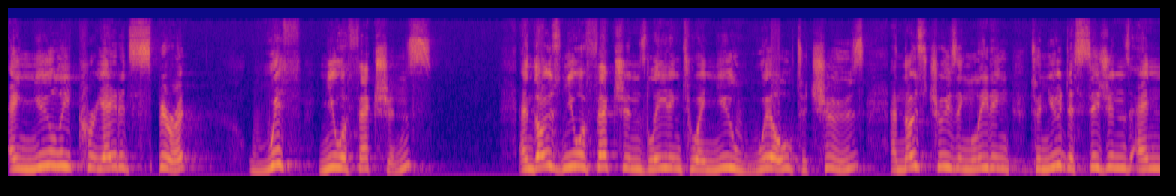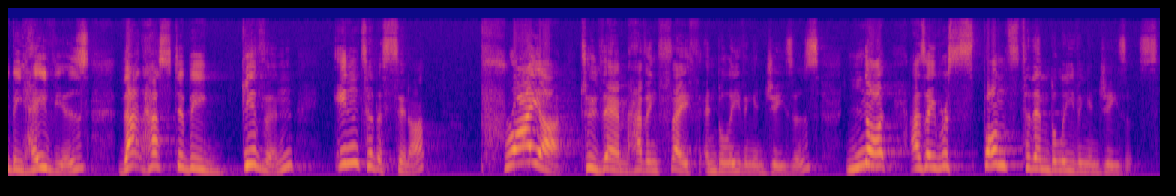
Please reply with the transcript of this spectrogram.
a newly created spirit with new affections, and those new affections leading to a new will to choose, and those choosing leading to new decisions and behaviors, that has to be given into the sinner prior to them having faith and believing in Jesus, not as a response to them believing in Jesus.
